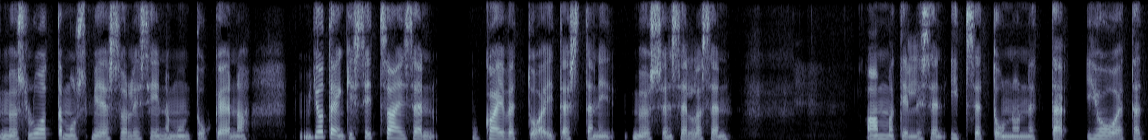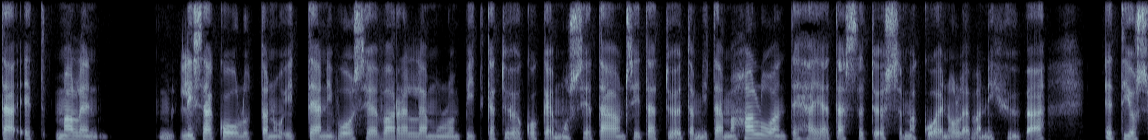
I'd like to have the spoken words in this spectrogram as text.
myös luottamusmies oli siinä mun tukena. Jotenkin sitten sain sen kaivettua itsestäni myös sen sellaisen ammatillisen itsetunnon, että joo, että, tämä, että mä olen lisäkouluttanut itseäni vuosien varrella ja mulla on pitkä työkokemus ja tämä on sitä työtä, mitä mä haluan tehdä ja tässä työssä mä koen olevani hyvää. Että jos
